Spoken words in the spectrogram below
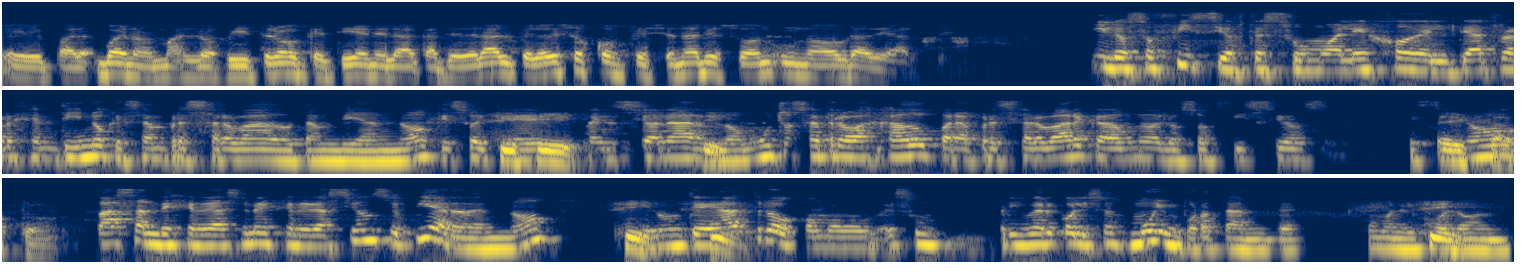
eh, bueno, más los vitros que tiene la catedral, pero esos confesionarios son una obra de arte. Y los oficios, te sumo, Alejo, del teatro argentino que se han preservado también, ¿no? Que eso hay que mencionarlo. Mucho se ha trabajado para preservar cada uno de los oficios que si no pasan de generación en generación se pierden, ¿no? en un teatro, como es un primer coliseo, es muy importante, como en el Colón.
